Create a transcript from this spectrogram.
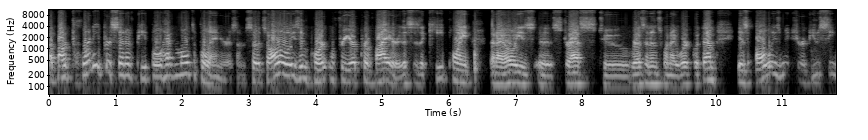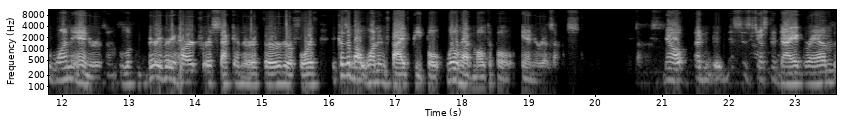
about 20% of people have multiple aneurysms. So it's always important for your provider. This is a key point that I always uh, stress to residents when I work with them, is always make sure if you see one aneurysm, look very, very hard for a second or a third or a fourth, because about one in five people will have multiple aneurysms. Now, uh, this is just a diagram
